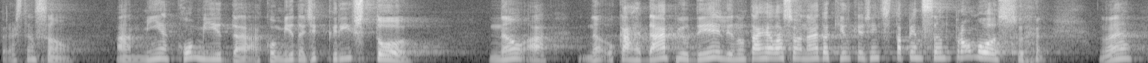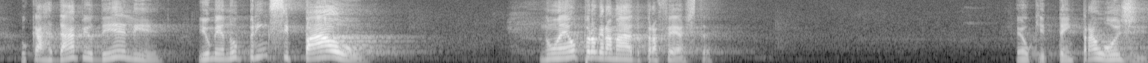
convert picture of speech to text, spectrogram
Presta atenção. A minha comida, a comida de Cristo, não, a, não o cardápio dele não está relacionado àquilo que a gente está pensando para o almoço. Não é? O cardápio dele E o menu principal não é o programado para a festa. É o que tem para hoje.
